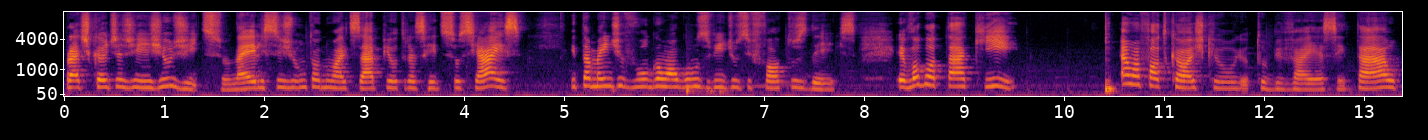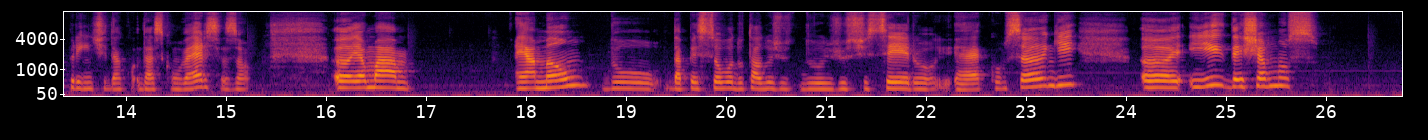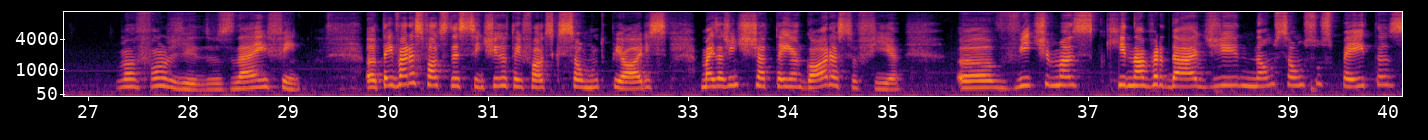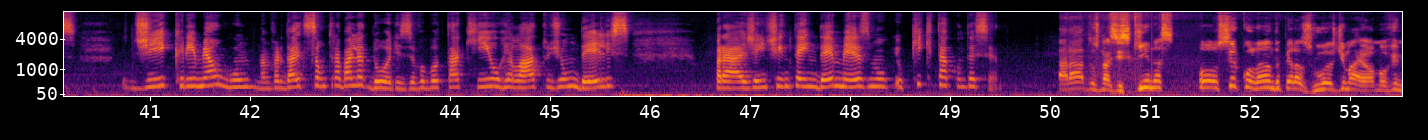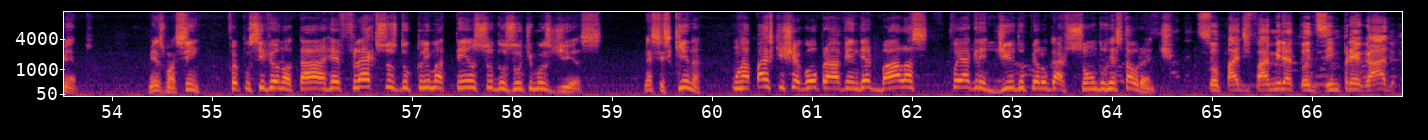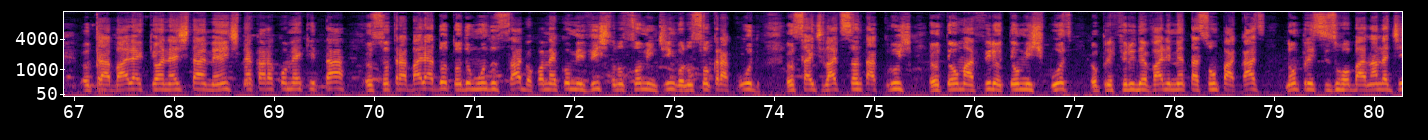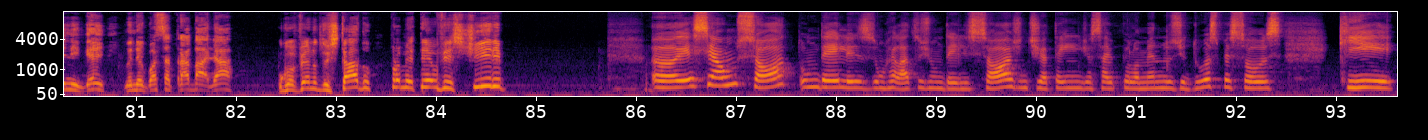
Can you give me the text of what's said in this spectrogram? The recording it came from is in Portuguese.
praticantes de jiu-jitsu, né? Eles se juntam no WhatsApp e outras redes sociais e também divulgam alguns vídeos e fotos deles. Eu vou botar aqui. É uma foto que eu acho que o YouTube vai aceitar, o print da, das conversas, ó. Uh, é uma. É a mão do, da pessoa, do tal do, do justiceiro é, com sangue. Uh, e deixamos fundidos, né? Enfim. Uh, tem várias fotos desse sentido, tem fotos que são muito piores, mas a gente já tem agora, Sofia, uh, vítimas que, na verdade, não são suspeitas de crime algum. Na verdade, são trabalhadores. Eu vou botar aqui o relato de um deles para a gente entender mesmo o que está acontecendo. Parados nas esquinas ou circulando pelas ruas de maior movimento. Mesmo assim, foi possível notar reflexos do clima tenso dos últimos dias. Nessa esquina, um rapaz que chegou para vender balas foi agredido pelo garçom do restaurante. Sou pai de família, tô desempregado. Eu trabalho aqui honestamente, né, cara? Como é que tá? Eu sou trabalhador, todo mundo sabe ó, como é que eu me visto. Eu não sou mendigo, eu não sou cracudo. Eu saí de lá de Santa Cruz, eu tenho uma filha, eu tenho uma esposa. Eu prefiro levar alimentação para casa, não preciso roubar nada de ninguém. Meu negócio é trabalhar. O governo do estado prometeu vestir e Uh, esse é um só, um deles, um relato de um deles só. A gente já tem, já sabe pelo menos de duas pessoas que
